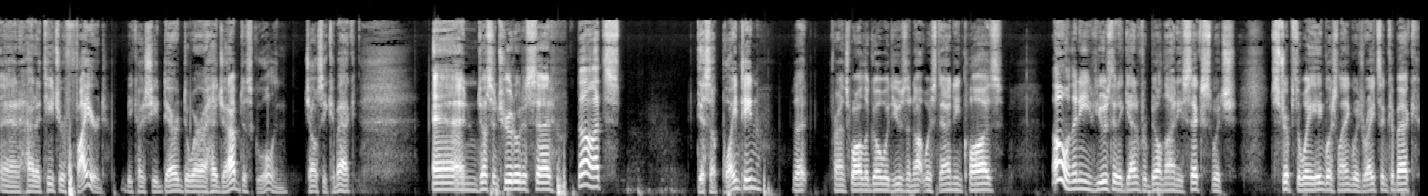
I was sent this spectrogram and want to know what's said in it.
and had a teacher fired because she dared to wear a hijab to school in Chelsea, Quebec. And Justin Trudeau just said, no, that's disappointing that Francois Legault would use the notwithstanding clause. Oh, and then he used it again for Bill 96, which strips away English language rights in Quebec.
